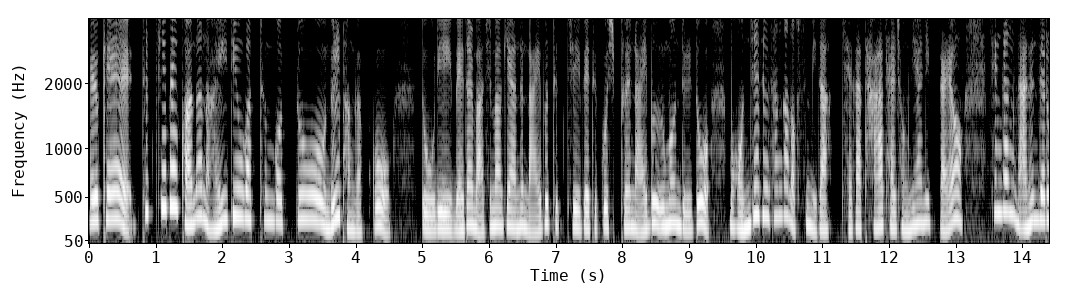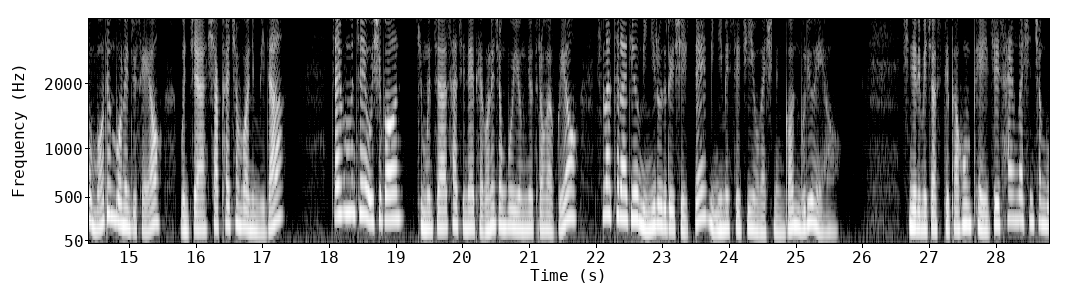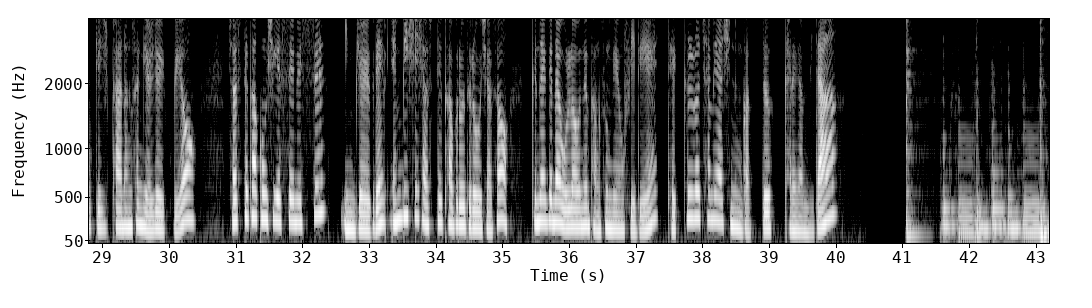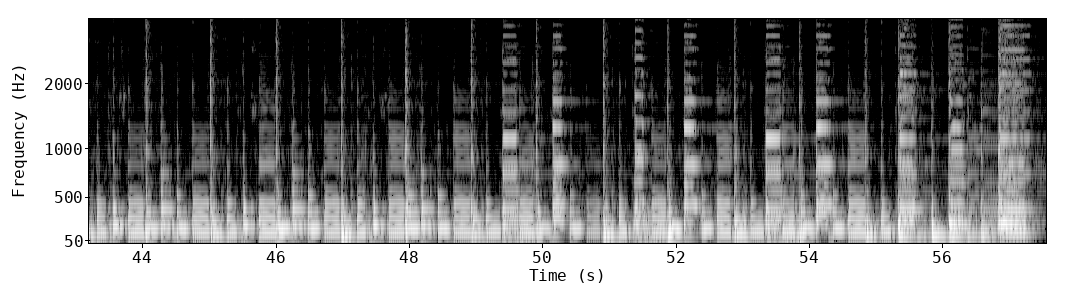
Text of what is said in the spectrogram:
이렇게 특집에 관한 아이디어 같은 것도 늘 반갑고, 또 우리 매달 마지막에 하는 라이브 특집에 듣고 싶은 라이브 음원들도 뭐 언제든 상관없습니다. 제가 다 잘 정리하니까요. 생각나는 대로 뭐든 보내주세요. 문자 샵 8000번입니다. 짧은 문자에 50원, 긴 문자 사진에 100원의 정보 이용료 들어가고요. 스마트 라디오 미니로 들으실 때 미니 메시지 이용하시는 건 무료예요. 신혜림의 Just Pop 홈페이지 사용과 신청곡 게시판 항상 열려 있고요. Just Pop 공식 SNS 인별그램 MBC Just Pop으로 들어오셔서 그날그날 올라오는 방송 내용 피드에 댓글로 참여하시는 것도 가능합니다.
